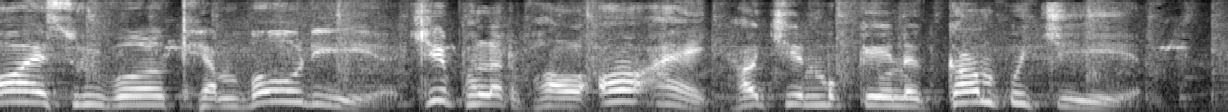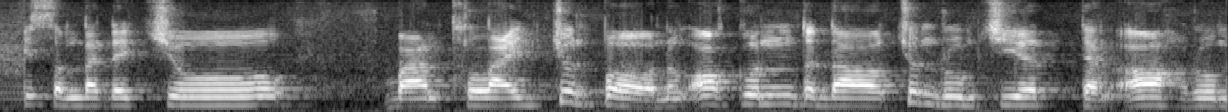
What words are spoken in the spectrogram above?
OS Rival Cambodia ជាផលិតផលអឯកហើយជាមុខគេនៅកម្ពុជាសម្ដេចតេជោបានថ្លែងជូនពរនិងអរគុណទៅដល់ជនរួមជាតិទាំងអស់រួម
